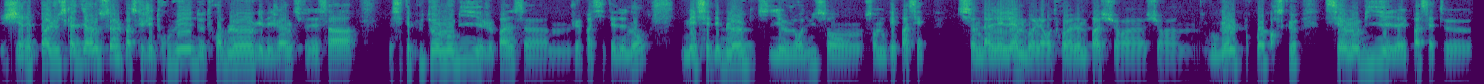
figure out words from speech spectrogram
J'irai pas jusqu'à dire le seul parce que j'ai trouvé deux trois blogs et des gens qui faisaient ça, mais c'était plutôt un hobby je pense, je vais pas citer de nom, mais c'est des blogs qui aujourd'hui sont, sont dépassés qui sont dans les limbes, on les retrouve même pas sur euh, sur euh, Google. Pourquoi? Parce que c'est un hobby et il n'y avait pas cette euh,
